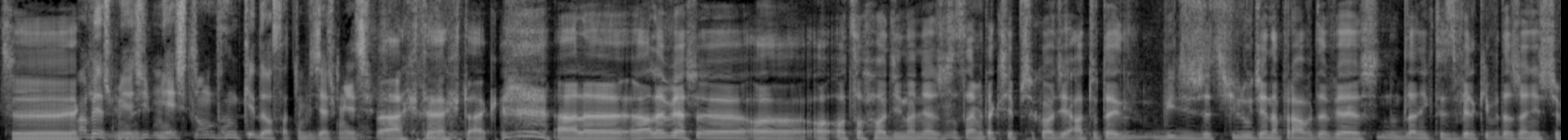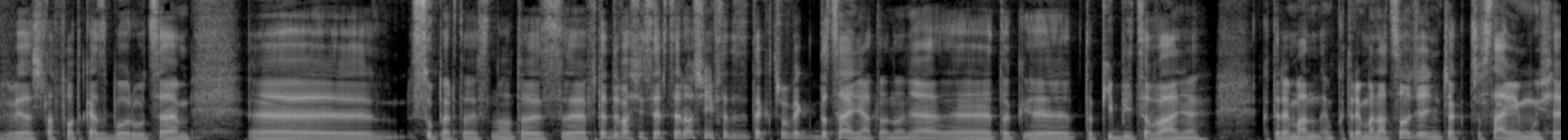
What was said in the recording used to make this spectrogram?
czy... A wiesz, mieć, mieć to, to kiedy ostatnio widziałeś mieć? Tak, tak, tak, ale, ale wiesz, e, o, o, o, co chodzi, no nie, że mhm. czasami tak się przychodzi, a tutaj widzisz, że ci ludzie naprawdę, wiesz, no dla nich to jest wielkie wydarzenie, czy wiesz, ta fotka z Borucem, e, super to jest, no to jest, wtedy właśnie serce rośnie i wtedy tak człowiek docenia to, no nie? E, to, e, to kibicowanie, które ma, które ma na co dzień, czasami mu się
